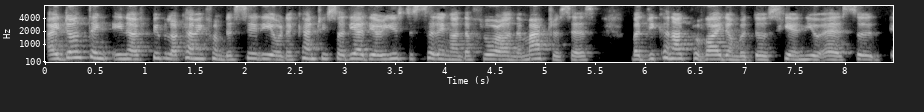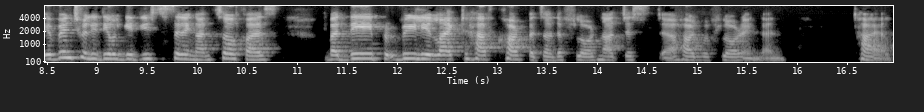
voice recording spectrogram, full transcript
I don't think, you know, if people are coming from the city or the country. countryside, yeah, they're used to sitting on the floor on the mattresses, but we cannot provide them with those here in US. So eventually they will get used to sitting on sofas, but they really like to have carpets on the floor, not just uh, hardwood flooring and tile.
